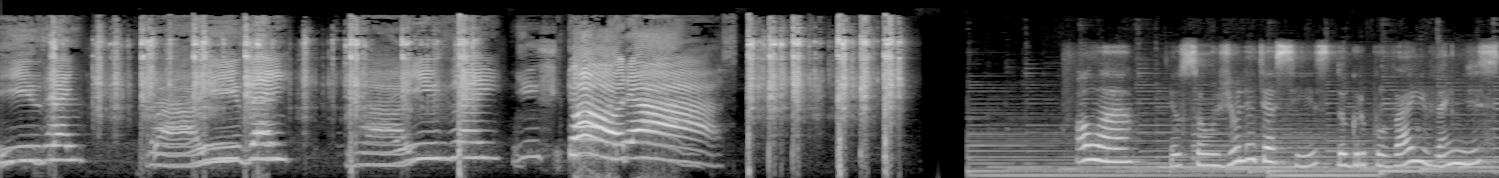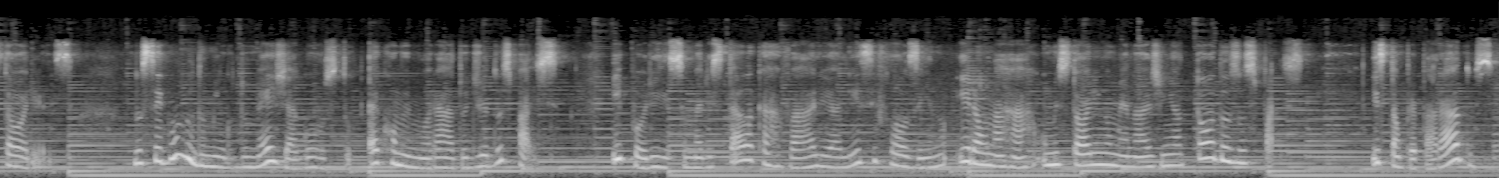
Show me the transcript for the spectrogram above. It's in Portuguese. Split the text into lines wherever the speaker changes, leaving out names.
E vem, vai e vem, vai e vem de histórias!
Olá, eu sou Júlia de Assis, do grupo Vai e Vem de Histórias. No segundo domingo do mês de agosto é comemorado o Dia dos Pais. E por isso, Maristela Carvalho e Alice Flauzino irão narrar uma história em homenagem a todos os pais. Estão preparados?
